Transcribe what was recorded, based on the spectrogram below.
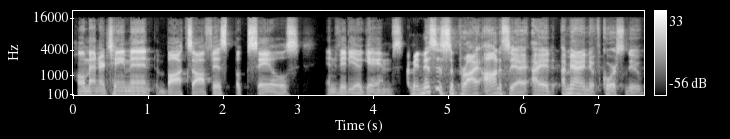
home entertainment, box office, book sales, in video games. I mean, this is surprise. Honestly, I, I had. I mean, I of course knew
